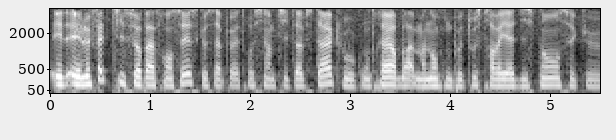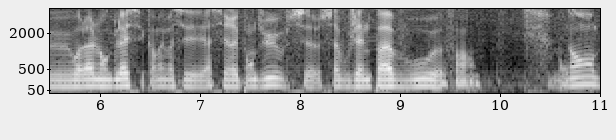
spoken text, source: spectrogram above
Et, le fait qu'il soit pas français, est-ce que ça peut être aussi un petit obstacle ou au contraire, bah, maintenant qu'on peut tous travailler à distance et que voilà l'anglais c'est quand même assez, assez répandu, ça vous gêne pas vous euh, enfin Non, de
